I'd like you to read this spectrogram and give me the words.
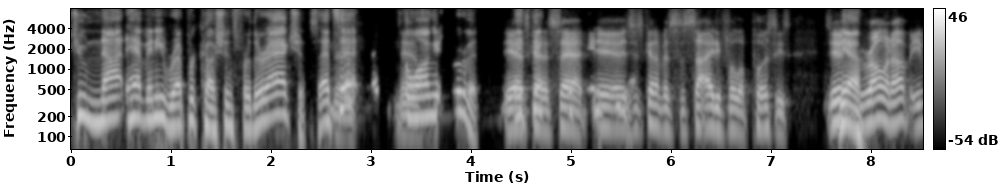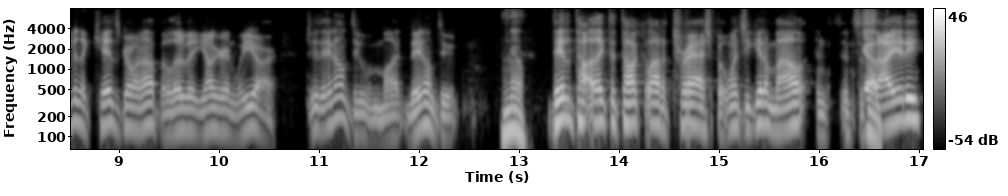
to not have any repercussions for their actions. That's Yeah. it. That's Yeah. the long and short of it. Yeah, They it's kind of sad. Yeah, it's just kind of a society full of pussies. Dude, Yeah. growing up, even the kids growing up a little bit younger than we are, dude, they don't do much. They don't do. No. They talk, like to talk a lot of trash, but once you get them out in, in society,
